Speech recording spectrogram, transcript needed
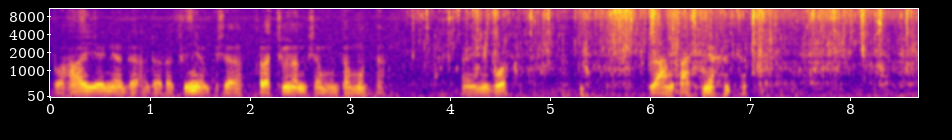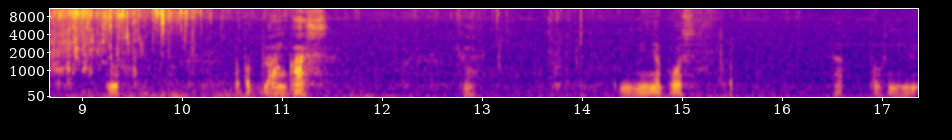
bahaya ini. Ada ada racunnya bisa keracunan bisa muntah-muntah. Nah ini bos. Belangkasnya. Tuh. Dapat belangkas. Tuh. Miminya bos. Ya, tahu sendiri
